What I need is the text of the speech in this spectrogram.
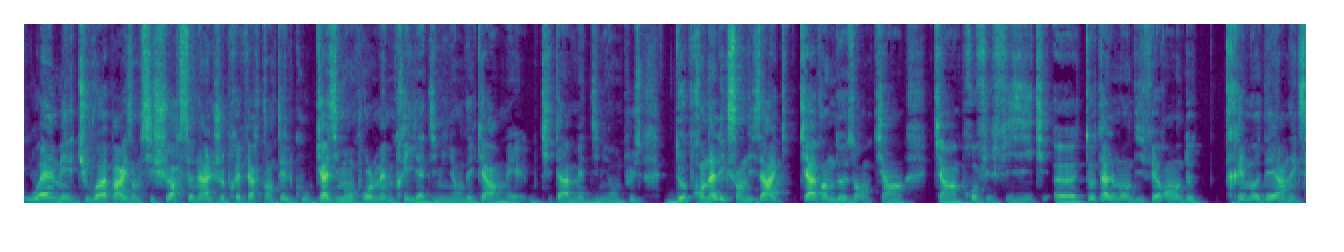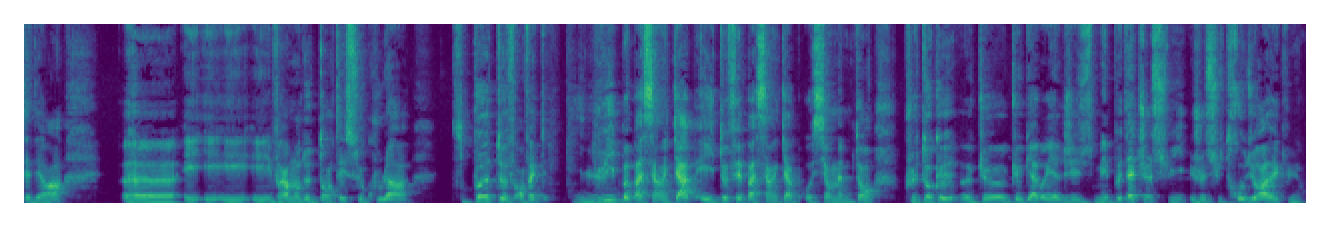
ouais, mais tu vois, par exemple, si je suis Arsenal, je préfère tenter le coup quasiment pour le même prix, il y a 10 millions d'écart, mais quitte à mettre 10 millions de plus, de prendre Alexandre Isaac qui a 22 ans, qui a un, qui a un profil physique euh, totalement différent, de très moderne, etc. Euh, et, et, et, vraiment de tenter ce coup-là qui peut te, en fait, lui il peut passer un cap et il te fait passer un cap aussi en même temps, plutôt que, euh, que, Gabriel Jesus. Mais peut-être je suis, je suis trop dur avec lui. Hein.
